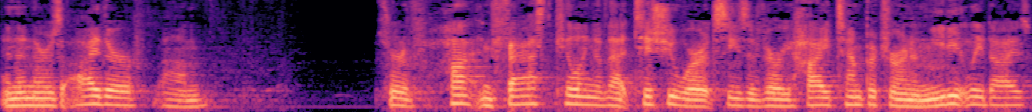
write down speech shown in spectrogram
And then there's either um, sort of hot and fast killing of that tissue where it sees a very high temperature and immediately dies,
